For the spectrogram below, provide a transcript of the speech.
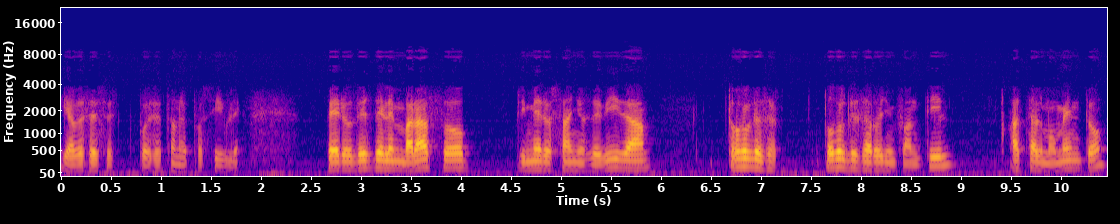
y a veces pues esto no es posible. Pero desde el embarazo, primeros años de vida, todo el, todo el desarrollo infantil, hasta el momento,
